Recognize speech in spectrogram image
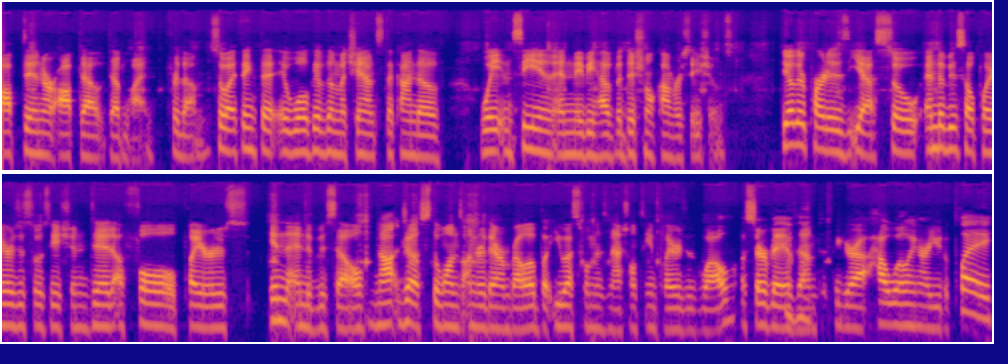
opt in or opt out deadline for them. So I think that it will give them a chance to kind of wait and see and, and maybe have additional conversations. The other part is yes, so NWSL Players Association did a full players in the NWSL, not just the ones under their umbrella, but US women's national team players as well, a survey of Mhm. them to figure out how willing are you to play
